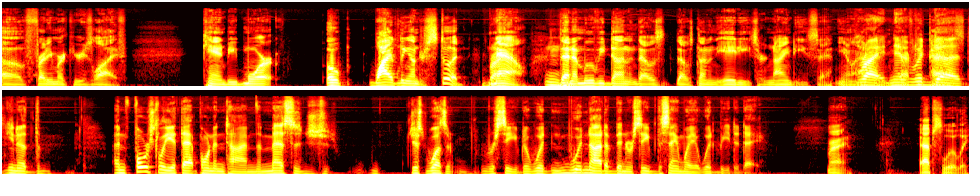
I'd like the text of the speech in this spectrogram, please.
of Freddie Mercury's life can be more op- widely understood Right. now than Mhm. a movie done that was that was done in the 80s or 90s. uh, You know, after- right, and it would, uh, you know, the, unfortunately at that point in time, the message just wasn't received. It would would not have been received the same way it would be today. Right. Absolutely.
